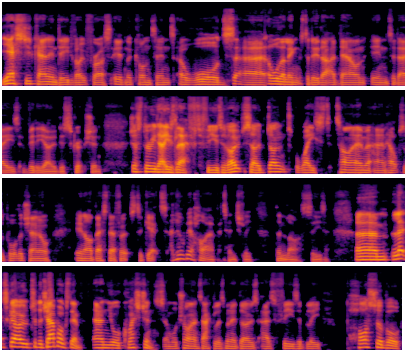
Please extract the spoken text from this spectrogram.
Yes, you can indeed vote for us in the content awards. Uh, all the links to do that are down in today's video description. Just three days left for you to vote, so don't waste time and help support the channel in our best efforts to get a little bit higher potentially than last season. Um, let's go to the chat box then and your questions, and we'll try and tackle as many of those as feasibly possible.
